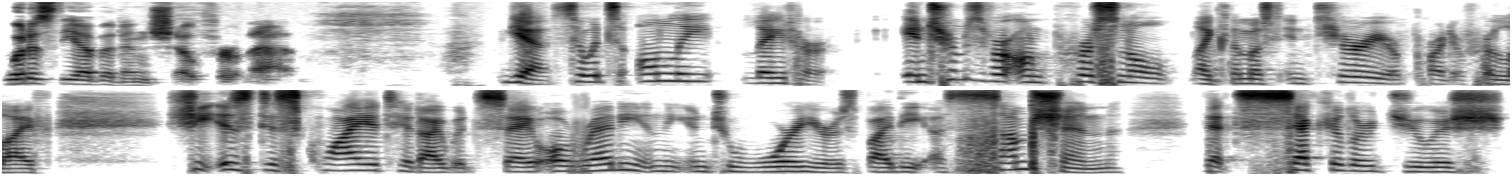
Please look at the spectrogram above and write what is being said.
what does the evidence show for that? Yeah, so it's only later. In terms of her own personal, like the most interior part of her life, she is disquieted, I would say, already in the interwar years by the assumption that secular Jewish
